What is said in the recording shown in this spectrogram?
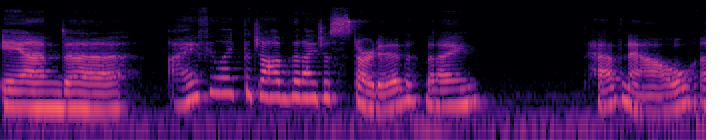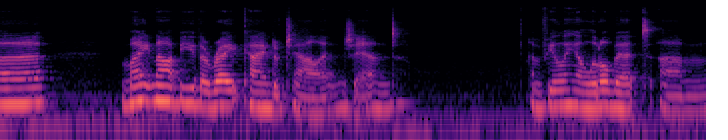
And uh, i feel like the job that i just started that i have now uh, might not be the right kind of challenge. And i'm feeling a little bit um,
